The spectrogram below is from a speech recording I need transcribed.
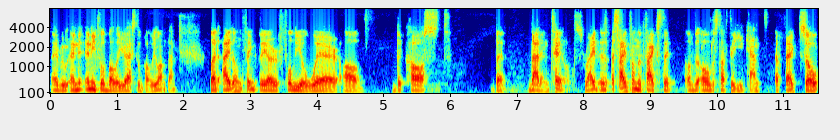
Every, any, any footballer you ask will probably want that. But I don't think they are fully aware of the cost that that entails, right? Aside from the facts that of the, all the stuff that you can't affect. So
